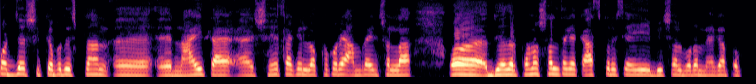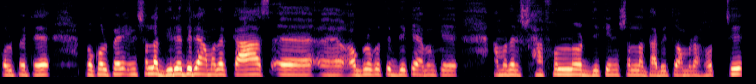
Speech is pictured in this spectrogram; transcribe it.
পর্যায়ের শিক্ষা প্রতিষ্ঠান নাই। তা সেটাকে লক্ষ্য করে আমরা ইনশাল্লাহ দু হাজার পনেরো সাল থেকে কাজ করেছি এই বিশাল বড় মেগা প্রকল্পেতে। প্রকল্পের ইনশাল্লাহ ধীরে ধীরে আমাদের কাজ অগ্রগতির দিকে এমনকি আমাদের সাফল্যর দিকে ইনশাল্লাহ দাবিত আমরা হচ্ছি।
